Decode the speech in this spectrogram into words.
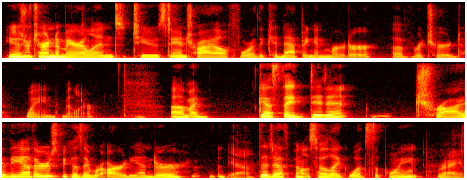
he was returned to Maryland to stand trial for the kidnapping and murder of Richard Wayne Miller. Um, I guess they didn't try the others because they were already under Yeah. the death penalty. So, like, what's the point? Right.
